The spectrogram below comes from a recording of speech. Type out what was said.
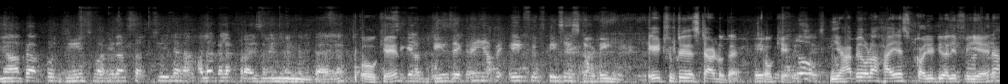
यहाँ पे आपको जीन्स वगैरह सब चीज़ है ना अलग अलग प्राइस रेंज में मिल जाएगा ओके जैसे आप जीन्स देख रहे हैं यहाँ पे 850 से स्टार्टिंग है। 850 से स्टार्ट होता है। ओके यहाँ पे थोड़ा हाईएस्ट क्वालिटी वाली फ्री है ना?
